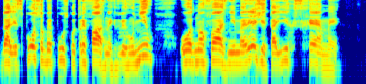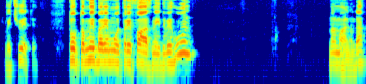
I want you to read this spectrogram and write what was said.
Далі способи пуску трифазних двигунів у однофазній мережі та їх схеми. Ви чуєте? Тобто ми беремо трифазний двигун. Нормально, да?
